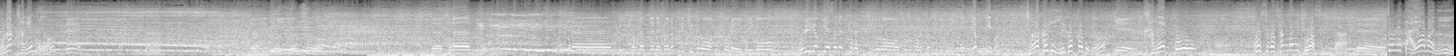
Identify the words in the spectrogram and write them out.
워낙 강했네요. 네. 김병기 선수. 자, 지난 지난 이 경남전에서는 프리킥으로 한 골을 그리고 오늘 경기에서는 페널티킥으로 선제골을 터뜨리고 있는 염기훈. 정확하게 읽었거든요. 예. 강했고 어, 코스가 상당히 좋았습니다. 네. 점이 나야만이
